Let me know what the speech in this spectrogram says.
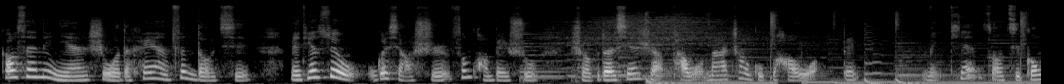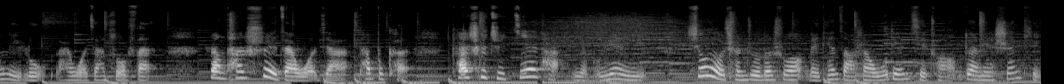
高三那年是我的黑暗奋斗期，每天睡五个小时，疯狂背书，舍不得先生，怕我妈照顾不好我，被每天走几公里路来我家做饭，让他睡在我家，他不肯，开车去接他也不愿意，胸有成竹地说每天早上五点起床锻炼身体，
